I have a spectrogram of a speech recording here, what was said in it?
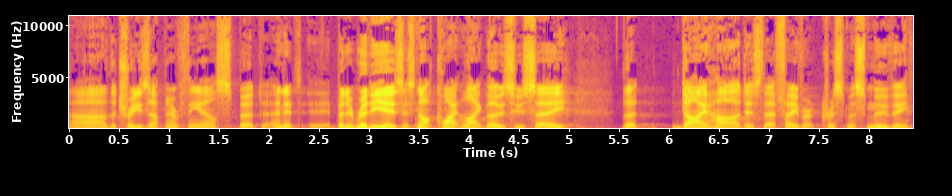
uh, the trees up and everything else. But, and it, but it really is. It's not quite like those who say that Die Hard is their favorite Christmas movie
